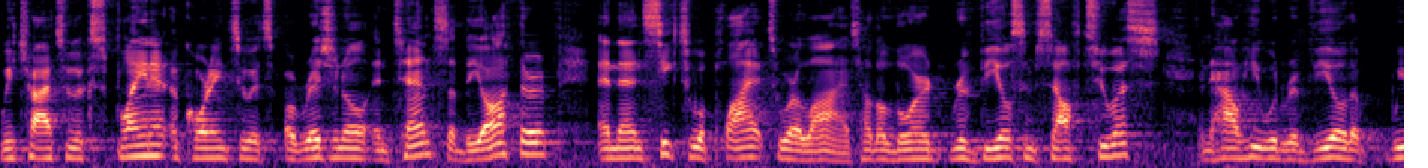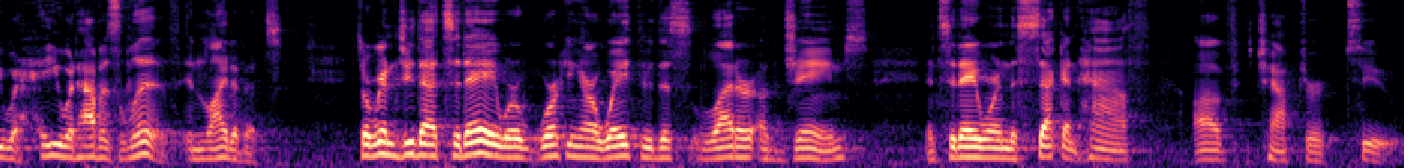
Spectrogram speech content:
We try to explain it according to its original intents of the author, and then seek to apply it to our lives, how the Lord reveals himself to us, and how he would reveal that we would, he would have us live in light of it. So we're going to do that today. We're working our way through this letter of James, and today we're in the second half of chapter 2.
